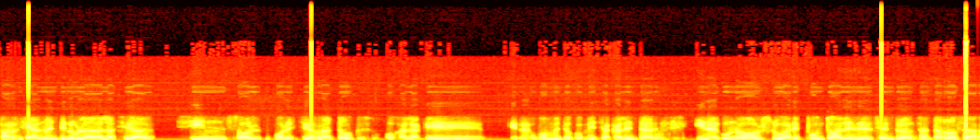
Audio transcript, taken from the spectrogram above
parcialmente nublada la ciudad, sin sol por este rato, ojalá que, en algún momento comience a calentar, y en algunos lugares puntuales del centro de Santa Rosa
